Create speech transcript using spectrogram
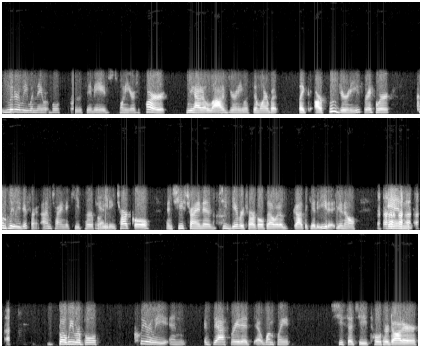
literally, when they were both the same age, 20 years apart, we had a lot of journey was similar, but like our food journeys, right, were completely different. I'm trying to keep her from Yeah. eating charcoal, and she's trying to she'd give her charcoal if that would have got the kid to eat it, you know. And- But we were both clearly and exasperated. At one point, she said she told her daughter,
